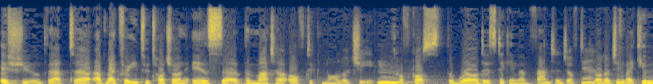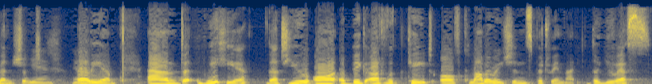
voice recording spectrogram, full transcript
issue that uh, I'd like for you to touch on is uh, the matter of technology. Mm. Of course, the world is taking advantage of technology, yeah. like you mentioned yeah. Yeah. earlier. And we hear that you are a big advocate of collaborations between the US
